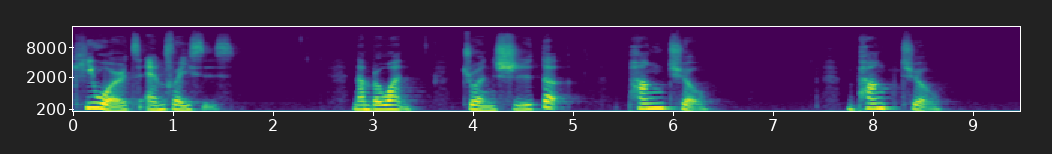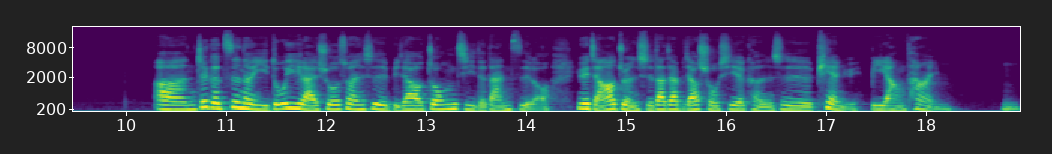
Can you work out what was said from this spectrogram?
Keywords and phrases. Number one，准时的，punctual，punctual。嗯，这个字呢，以多义来说，算是比较中级的单字了。因为讲到准时，大家比较熟悉的可能是片语，be on time。嗯，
